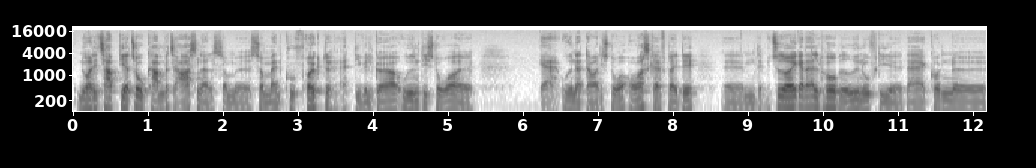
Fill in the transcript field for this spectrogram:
nu har de tabt de her to kampe til Arsenal, som, øh, som man kunne frygte, at de ville gøre, uden de store... Øh, ja, uden at der var de store overskrifter i det. Øh, det betyder jo ikke, at alt håbet er ude nu, fordi øh, der er kun øh,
